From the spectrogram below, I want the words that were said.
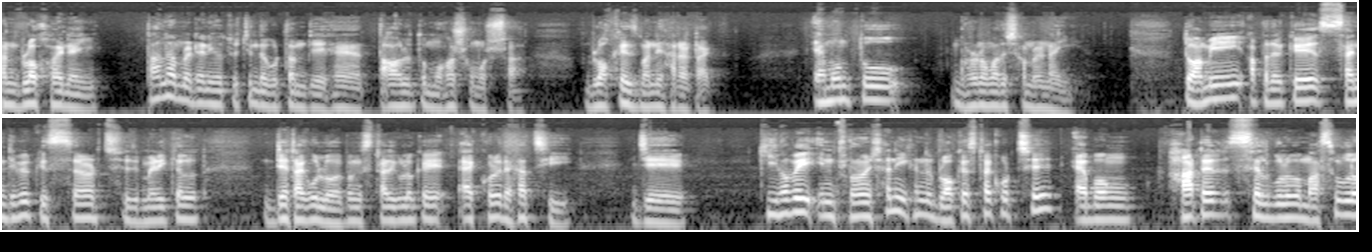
আনব্লক হয় নাই, তাহলে আমরা এটা নিয়ে হয়তো চিন্তা করতাম যে হ্যাঁ তাহলে তো মহা সমস্যা। ব্লকেজ মানে হার্ট অ্যাটাক এমন তো ঘটনা আমাদের সামনে নাই। তো আমি আপনাদেরকে সায়েন্টিফিক রিসার্চ মেডিকেল ডেটাগুলো এবং স্টাডিগুলোকে এক করে দেখাচ্ছি যে কীভাবে ইনফ্লামেশানই এখানে ব্লকেজটা করছে এবং হার্টের সেলগুলো বা মাসেলগুলো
